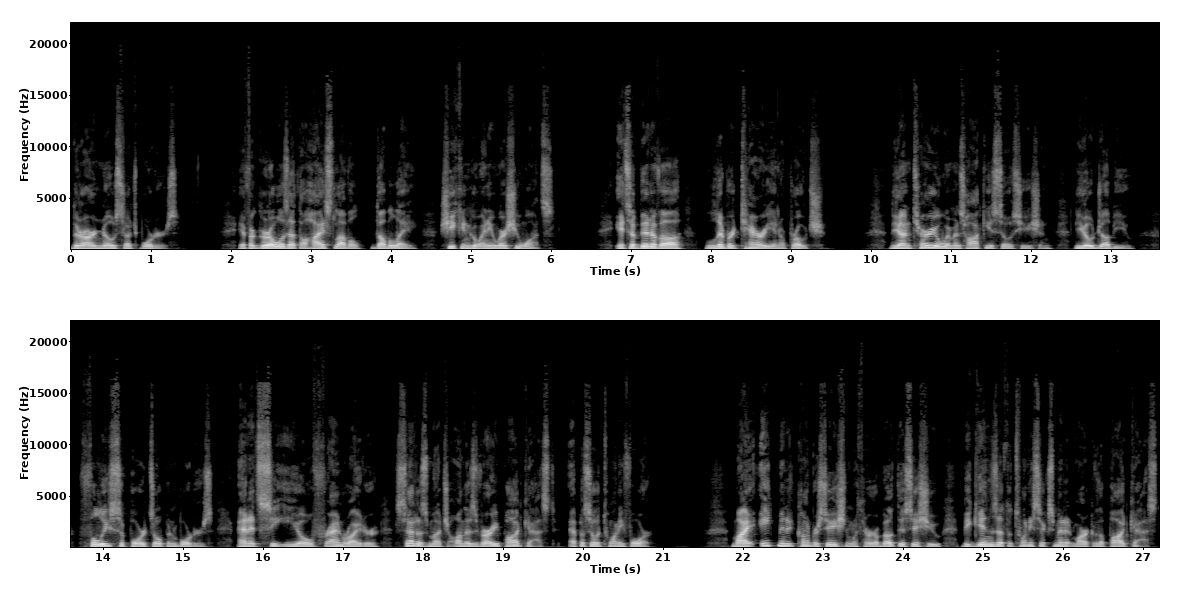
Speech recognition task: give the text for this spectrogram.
there are no such borders. If a girl is at the highest level, double A, she can go anywhere she wants. It's a bit of a libertarian approach. The Ontario Women's Hockey Association, the OW, fully supports open borders, and its CEO, Fran Rider, said as much on this very podcast, episode 24. My eight minute conversation with her about this issue begins at the 26 minute mark of the podcast.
